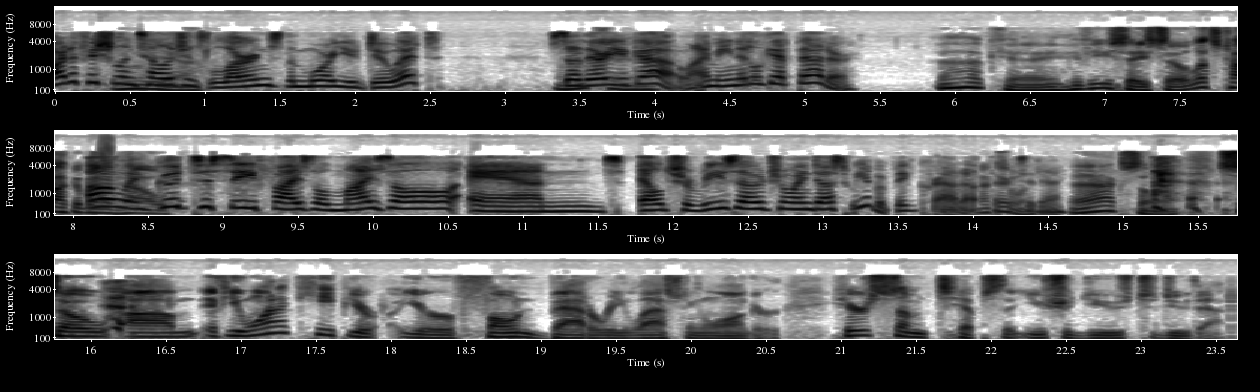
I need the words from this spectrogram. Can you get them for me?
Artificial Oh, intelligence learns the more you do it. So there you go. I mean, it'll get better. Okay, if you say so. Let's talk about Oh, and good to see Faisal Meisel and El Chorizo joined us. We have a big crowd out there today. Excellent. so, um, if you want to keep your your phone battery lasting longer, here's some tips that you should use to do that.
